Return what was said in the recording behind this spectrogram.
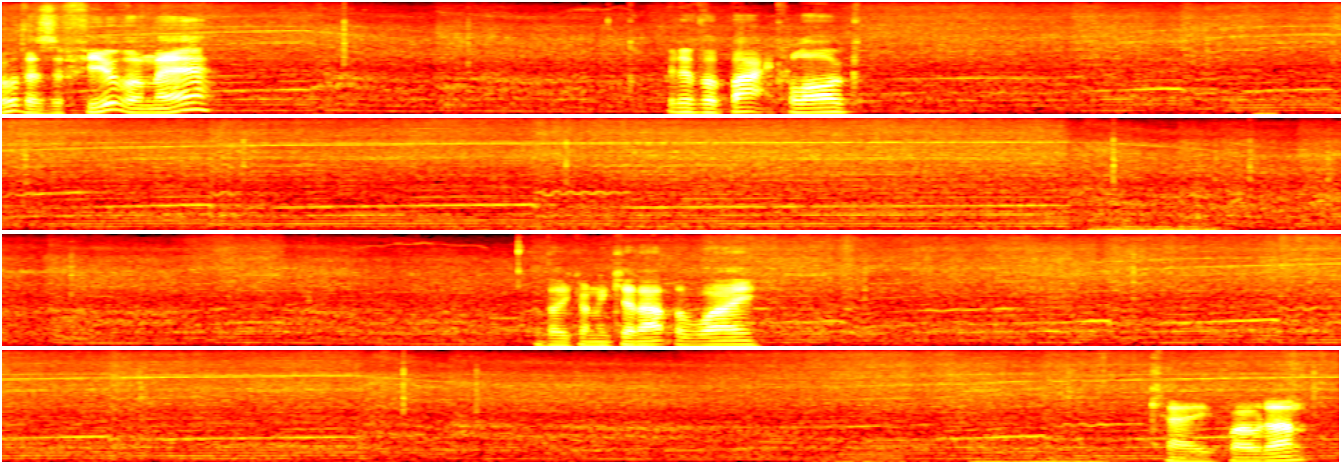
Oh, there's a few of them here. Bit of a backlog. Are they going to get out the way? Okay, well done.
